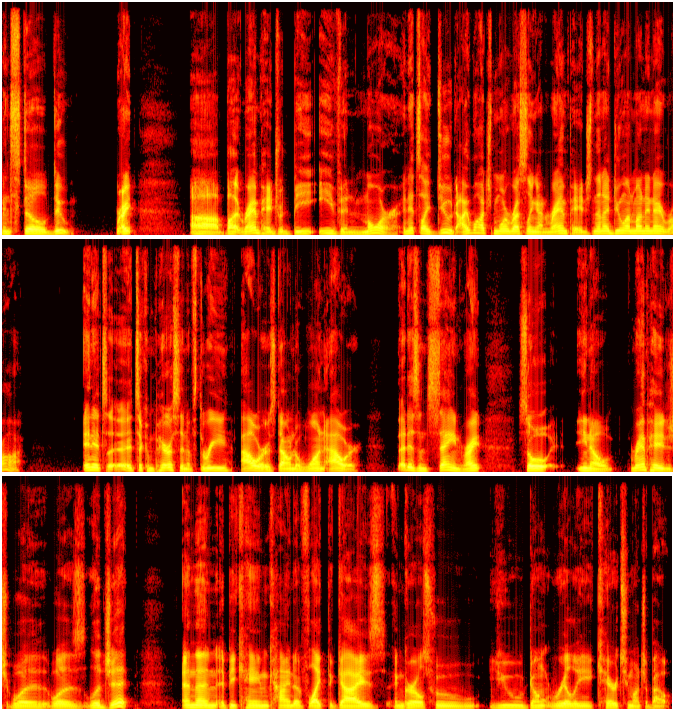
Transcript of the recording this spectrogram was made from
and still do, right? Uh, but Rampage would be even more. And it's like, dude, I watch more wrestling on Rampage than I do on Monday Night Raw. And it's a, it's a comparison of three hours down to one hour. That is insane, right? So, you know, Rampage was was legit and then it became kind of like the guys and girls who you don't really care too much about.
